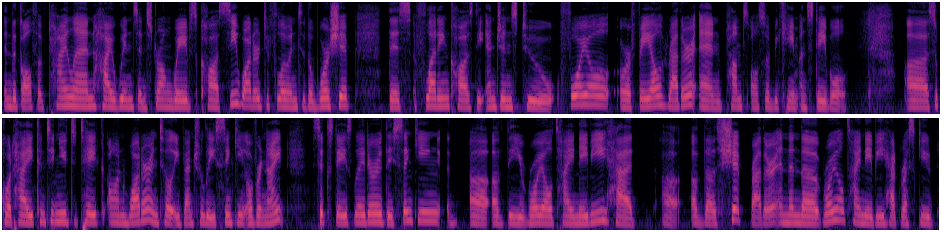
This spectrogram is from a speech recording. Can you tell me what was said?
in the Gulf of Thailand, high winds and strong waves caused seawater to flow into the warship. This flooding caused the engines to foil or fail rather, and pumps also became unstable. Uh, Sukhothai continued to take on water until eventually sinking overnight. Six days later, the sinking uh, of the Royal Thai Navy had uh, of the ship rather, and then the Royal Thai Navy had rescued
